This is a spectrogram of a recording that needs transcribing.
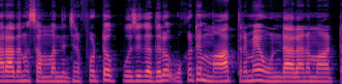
ఆరాధనకు సంబంధించిన ఫోటో పూజ గదిలో ఒకటి మాత్రమే ఉండాలన్నమాట.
